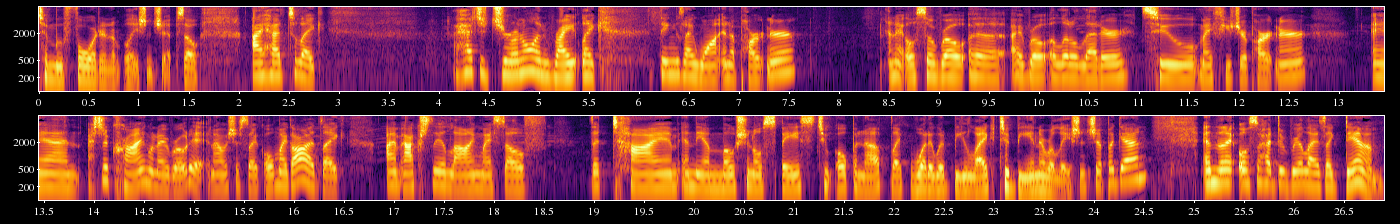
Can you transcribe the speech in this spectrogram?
to move forward in a relationship. So I had to like I had to journal and write like things I want in a partner. And I also wrote a, I wrote a little letter to my future partner and I started crying when I wrote it and I was just like, "Oh my god, like I'm actually allowing myself the time and the emotional space to open up like what it would be like to be in a relationship again. And then I also had to realize like damn,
